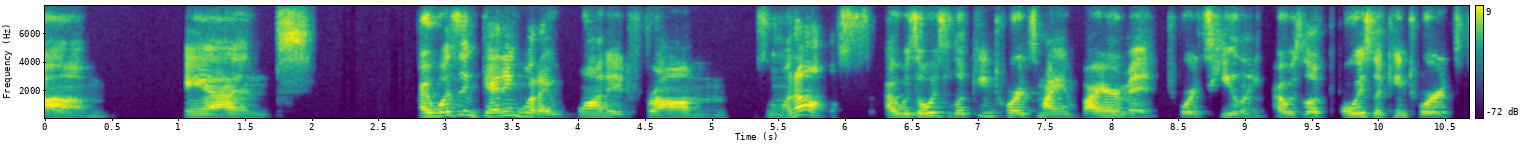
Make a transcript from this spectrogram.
Um, and I wasn't getting what I wanted from someone else. I was always looking towards my environment, towards healing. I was look, always looking towards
